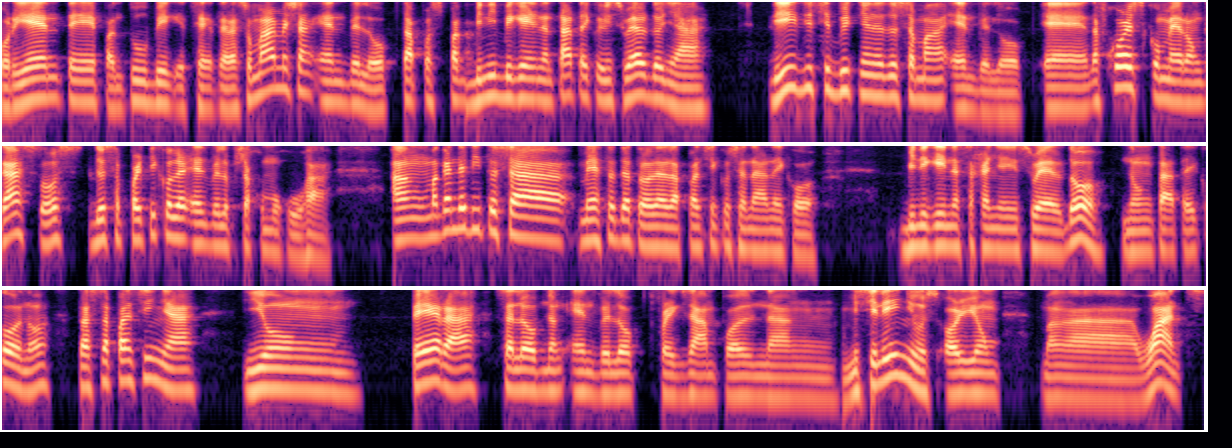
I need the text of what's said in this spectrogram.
kuryente, pantubig, etc. So marami siyang envelope. Tapos pag binibigay ng tatay ko yung sweldo niya, di-distribute niya na doon sa mga envelope. And of course, kung merong gastos, doon sa particular envelope siya kumukuha. Ang maganda dito sa method na to, na napansin ko sa nanay ko, binigay na sa kanya yung sweldo nung tatay ko, no? Tapos napansin niya yung pera sa loob ng envelope, for example, ng miscellaneous or yung mga wants,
